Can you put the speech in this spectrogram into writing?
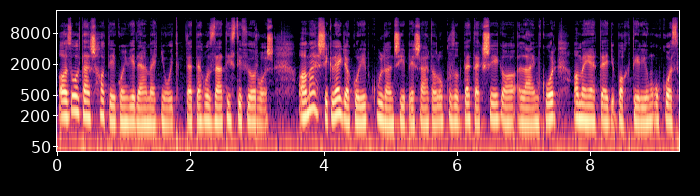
Az oltás hatékony védelmet nyújt, tette hozzá a tisztifőorvos. A másik leggyakoribb kullancsípés által okozott betegség a Lyme-kor, amelyet egy baktérium okoz.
